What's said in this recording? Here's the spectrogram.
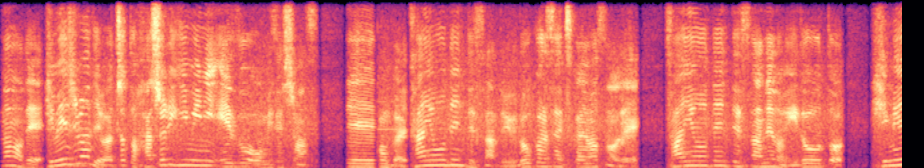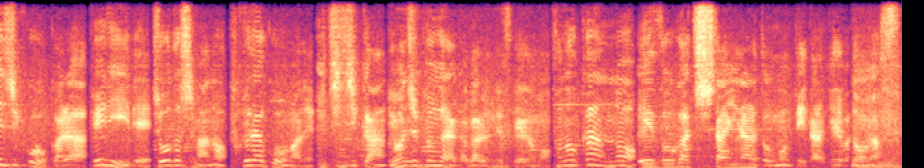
なので、姫路まではちょっとはしょり気味に映像をお見せします。で、今回、山陽電鉄さんというローカル線使いますので、山陽電鉄さんでの移動と、姫路港からフェリーで小豆島の福田港まで1時間40分ぐらいかかるんですけれども、その間の映像が主体になると思っていただければと思います。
